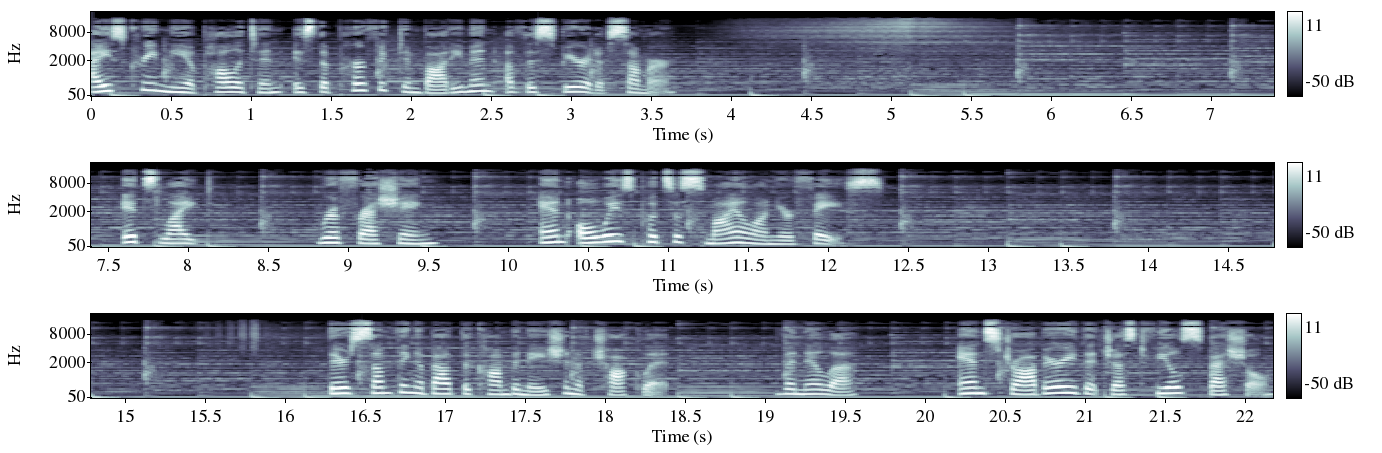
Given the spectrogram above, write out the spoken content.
Ice Cream Neapolitan is the perfect embodiment of the spirit of summer. It's light, refreshing, and always puts a smile on your face. There's something about the combination of chocolate, vanilla, and strawberry that just feels special.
